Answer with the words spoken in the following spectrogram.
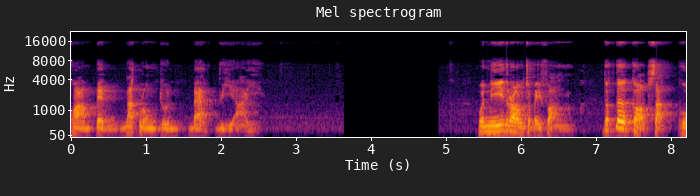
ความเป็นนักลงทุนแบบ VI วันนี้เราจะไปฟัง ดรกอบศักดิ์ภู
